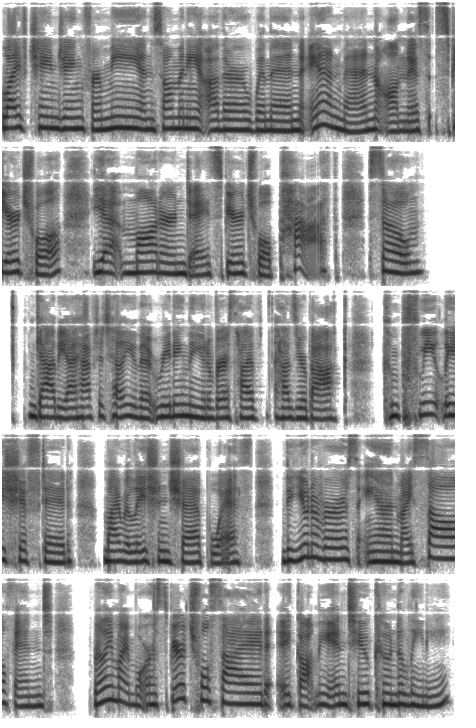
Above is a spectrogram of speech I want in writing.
life changing for me and so many other women and men on this spiritual yet modern day spiritual path. So, Gabby, I have to tell you that reading The Universe have, Has Your Back completely shifted my relationship with the universe and myself and really my more spiritual side, it got me into Kundalini,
